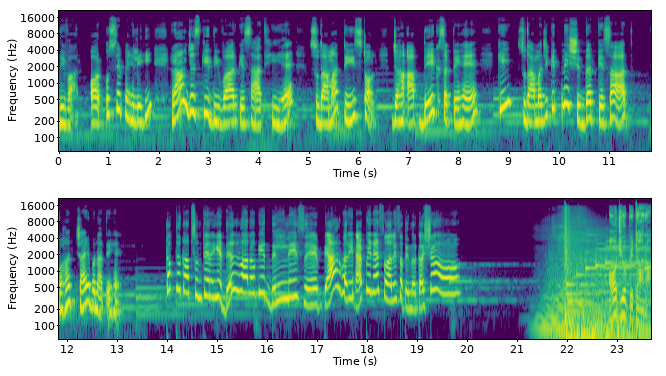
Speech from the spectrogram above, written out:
दीवार। और उससे पहले ही रामजस की दीवार के साथ ही है सुदामा टी स्टॉल, जहाँ आप देख सकते हैं कि सुदामा जी कितनी शिद्दत के साथ वहाँ चाय बनाते हैं। तब तक आप सुनते रहिए दिल वालों की दिल्ली से प्यार भरी हैप्पीनेस वाली सतेंद्र का शो ऑडियो पिटारा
